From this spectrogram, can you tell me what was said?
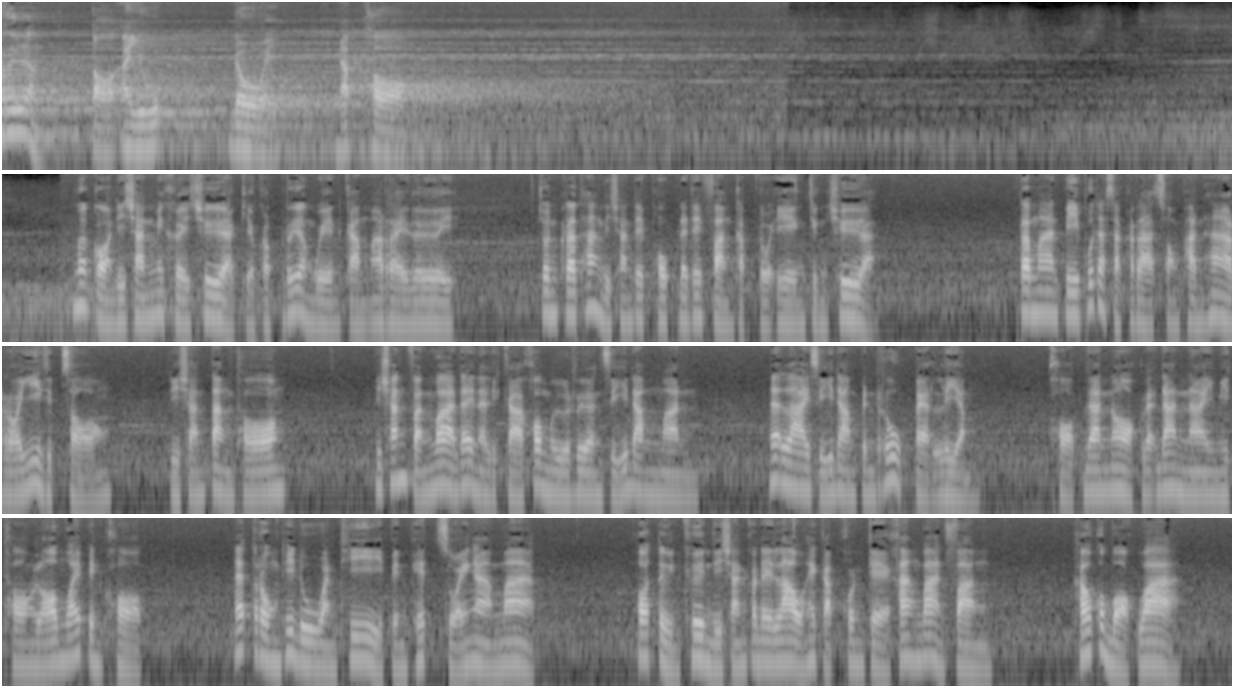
เรื่องต่ออายุ โดยนับทอง เมื่อก่อนดิฉันไม่เคยเชื่อเกี่ยวกับเรื่องเวรกรรมอะไรเลย จนกระทั่งดิฉันได้พบและได้ฟังกับตัวเองจึงเชื่อ ประมาณปีพุทธศักราช 2522 ดิฉันตั้งท้อง ดิฉันฝันว่าได้นาฬิกาข้อมือเรือนสีดำมัน และลายสีดำเป็นรูปแปดเหลี่ยม ขอบด้านนอกและด้านในมีทองล้อมไว้เป็นขอบ และตรงที่ดูวันที่เป็นเพชรสวยงามมาก พอตื่นขึ้นดิฉันก็ได้เล่าให้กับคนแก่ข้างบ้านฟัง เขาก็บอกว่า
